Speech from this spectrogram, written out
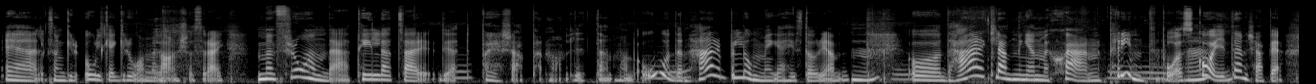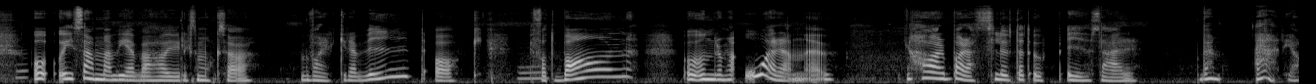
Eh, liksom gr- olika grå melange och sådär. Men från det till att så här, du vet, börja köpa någon liten. Man bara, oh, den här blommiga historien. Och det här klänningen med stjärnprint på. Skoj, den köper jag. Och, och i samma veva har ju liksom också varit gravid och fått barn. Och under de här åren nu har bara slutat upp i så här, vem är jag?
